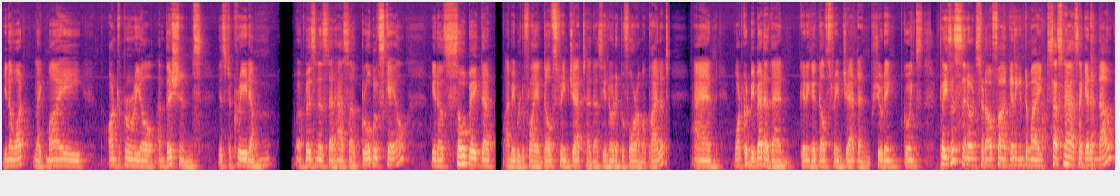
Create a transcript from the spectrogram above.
you know what, like my entrepreneurial ambitions is to create a, a business that has a global scale, you know, so big that I'm able to fly a Gulfstream jet. And as you noted before, I'm a pilot. And what could be better than getting a Gulfstream jet and shooting, going places, you know, instead of uh, getting into my Cessna as I get in now,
